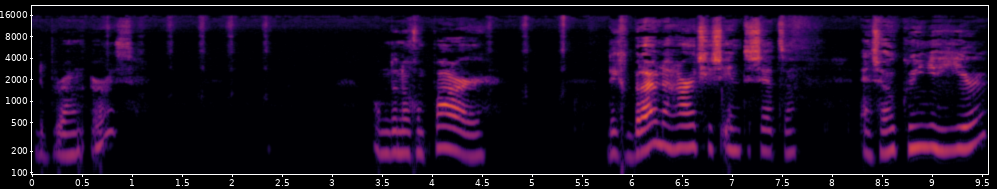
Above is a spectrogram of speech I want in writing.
De Brown Earth. Om er nog een paar lichtbruine haartjes in te zetten. En zo kun je hier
